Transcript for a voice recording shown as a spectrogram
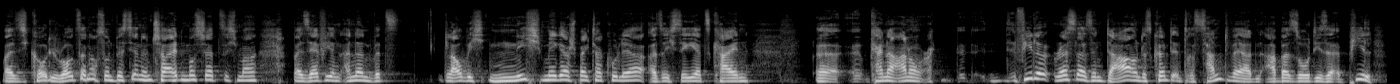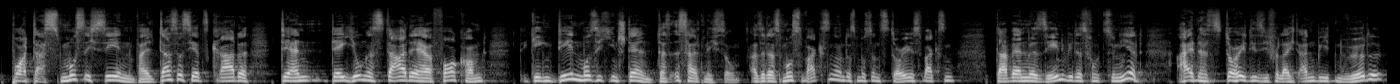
weil sich Cody Rhodes dann noch so ein bisschen entscheiden muss, schätze ich mal. Bei sehr vielen anderen wird's, glaube ich, nicht mega spektakulär. Also ich sehe jetzt kein, äh, keine Ahnung, viele Wrestler sind da und es könnte interessant werden, aber so dieser Appeal, boah, das muss ich sehen, weil das ist jetzt gerade der, der junge Star, der hervorkommt, gegen den muss ich ihn stellen. Das ist halt nicht so. Also das muss wachsen und das muss in Stories wachsen. Da werden wir sehen, wie das funktioniert. Eine Story, die sie vielleicht anbieten würde,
